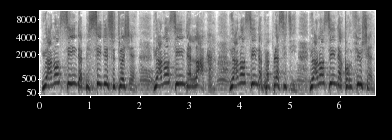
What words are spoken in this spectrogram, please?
You are not seeing the besieging situation. No. You are not seeing the lack. No. You are not seeing the perplexity. No. You are not seeing the confusion.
